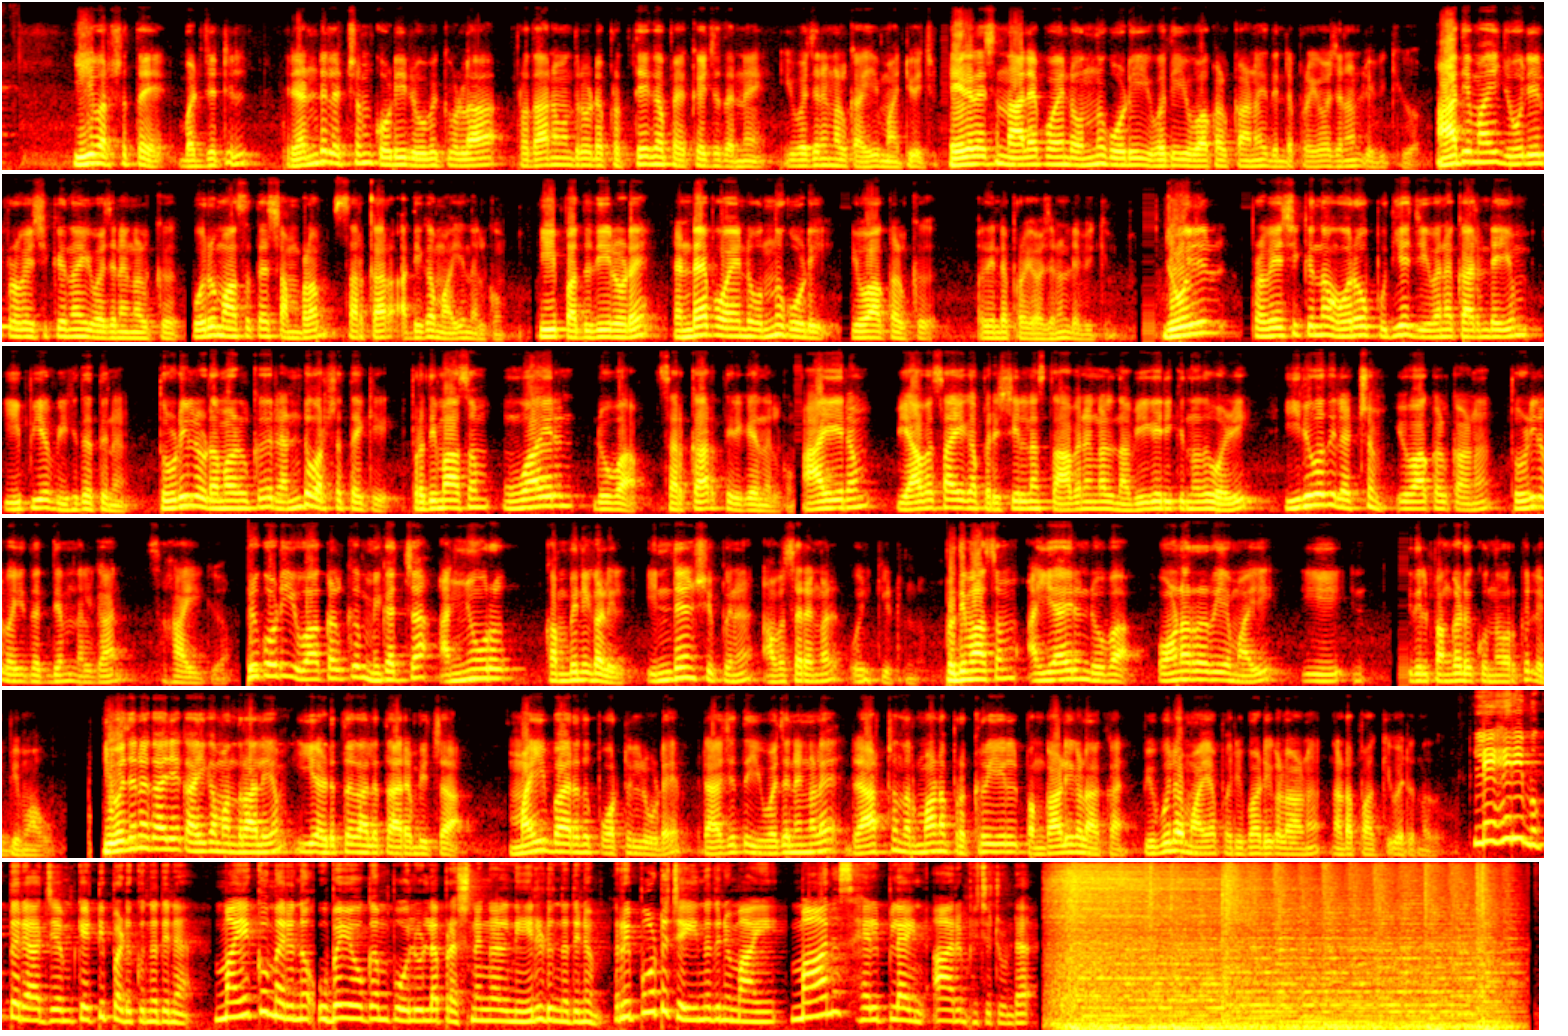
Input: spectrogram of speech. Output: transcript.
ഈ വർഷത്തെ ബഡ്ജറ്റിൽ രണ്ട് ലക്ഷം കോടി രൂപയ്ക്കുള്ള പ്രധാനമന്ത്രിയുടെ പ്രത്യേക പാക്കേജ് തന്നെ യുവജനങ്ങൾക്കായി മാറ്റിവെച്ചു ഏകദേശം നാല് പോയിന്റ് ഒന്ന് കോടി യുവതി യുവാക്കൾക്കാണ് ഇതിന്റെ പ്രയോജനം ലഭിക്കുക. ആദ്യമായി ജോലിയിൽ പ്രവേശിക്കുന്ന യുവജനങ്ങൾക്ക് ഒരു മാസത്തെ ശമ്പളം സർക്കാർ അധികമായി നൽകും. ഈ പദ്ധതിയിലൂടെ രണ്ട് പോയിന്റ് ഒന്ന് കോടി യുവാക്കൾക്ക് ഇതിന്റെ പ്രയോജനം ലഭിക്കും. ജോലിയിൽ പ്രവേശിക്കുന്ന ഓരോ പുതിയ ജീവനക്കാരന്റെയും ഇ പി എഫ് വിഹിതത്തിന് തൊഴിലുടമകൾക്ക് രണ്ടു വർഷത്തേക്ക് പ്രതിമാസം മൂവായിരം രൂപ സർക്കാർ തിരികെ നൽകും. ആയിരം വ്യാവസായിക പരിശീലന സ്ഥാപനങ്ങൾ നവീകരിക്കുന്നത് വഴി ഇരുപത് ലക്ഷം യുവാക്കൾക്കാണ് തൊഴിൽ വൈദഗ്ധ്യം നൽകാൻ സഹായിക്കുക. ഒരു കോടി യുവാക്കൾക്ക് മികച്ച അഞ്ഞൂറ് കമ്പനികളിൽ ഇന്റേൺഷിപ്പിന് അവസരങ്ങൾ ഒരുക്കിയിട്ടുണ്ട്. പ്രതിമാസം അയ്യായിരം രൂപ ഓണററിയമായി ഈ ഇതിൽ പങ്കെടുക്കുന്നവർക്ക് ലഭ്യമാവും. യുവജനകാര്യ കായിക മന്ത്രാലയം ഈ അടുത്ത കാലത്ത് ആരംഭിച്ച മൈ ഭാരത് പോർട്ടലിലൂടെ രാജ്യത്തെ യുവജനങ്ങളെ രാഷ്ട്ര നിർമ്മാണ പ്രക്രിയയിൽ പങ്കാളികളാക്കാൻ വിപുലമായ പരിപാടികളാണ് നടപ്പാക്കി വരുന്നത്. ലഹരി മുക്ത രാജ്യം കെട്ടിപ്പടുക്കുന്നതിന് മയക്കുമരുന്ന് ഉപയോഗം പോലുള്ള പ്രശ്നങ്ങൾ നേരിടുന്നതിനും റിപ്പോർട്ട് ചെയ്യുന്നതിനുമായി മാനസ് ഹെൽപ്പ് ലൈൻ ആരംഭിച്ചിട്ടുണ്ട്.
